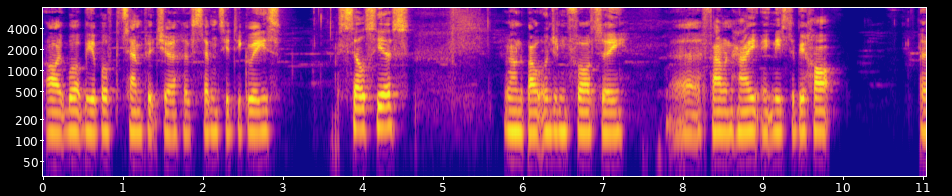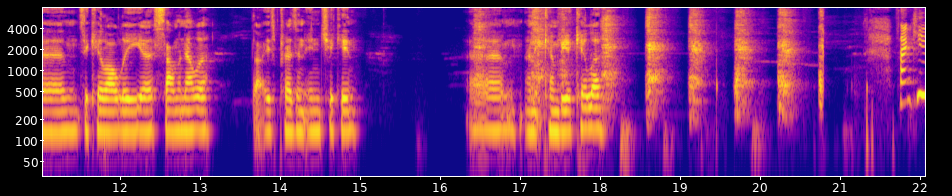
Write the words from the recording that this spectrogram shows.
or it won't be above the temperature of 70 degrees Celsius, around about 140 uh, Fahrenheit. It needs to be hot um, to kill all the uh, salmonella that is present in chicken, um, and it can be a killer. Thank you,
